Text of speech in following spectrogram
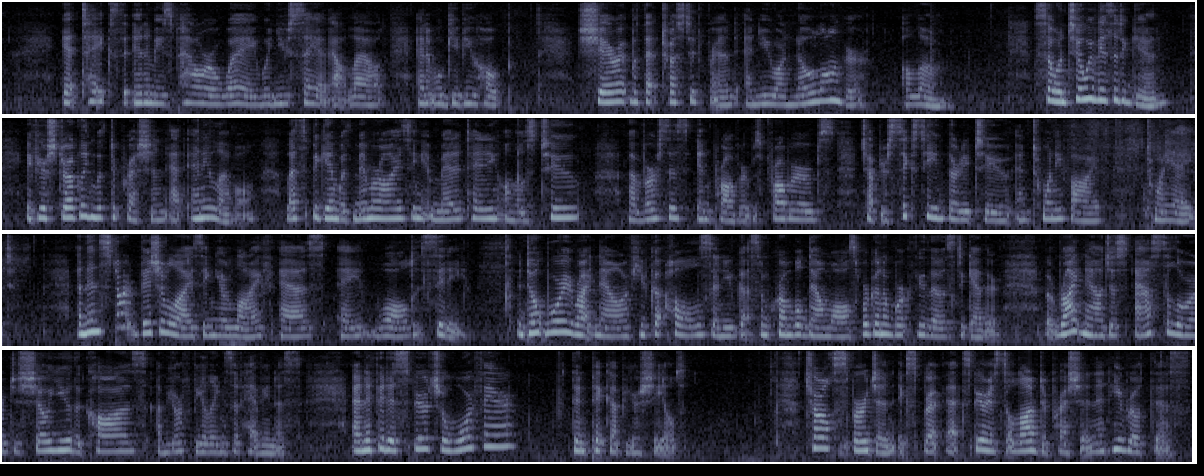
It takes the enemy's power away when you say it out loud and it will give you hope. Share it with that trusted friend and you are no longer alone. So until we visit again, if you're struggling with depression at any level, let's begin with memorizing and meditating on those two uh, verses in Proverbs, Proverbs chapter 16, 32, and 25, 28. And then start visualizing your life as a walled city. And don't worry right now if you've got holes and you've got some crumbled down walls. We're going to work through those together. But right now, just ask the Lord to show you the cause of your feelings of heaviness. And if it is spiritual warfare, then pick up your shield. Charles Spurgeon experienced a lot of depression, and he wrote this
